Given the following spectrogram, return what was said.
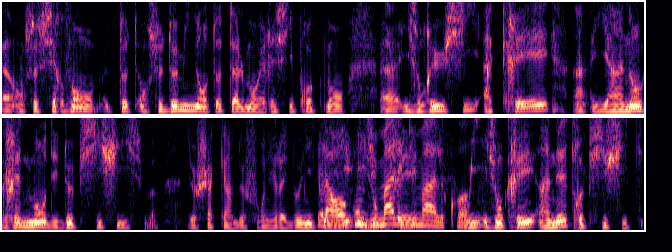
euh, en se servant, en se dominant totalement et réciproquement, euh, ils ont réussi à créer, un- il y a un engrainement des deux psychismes de chacun, de Fourniret et de Monique C'est la rencontre Ils du mal et du mal, quoi. oui, ils ont créé un être psychique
